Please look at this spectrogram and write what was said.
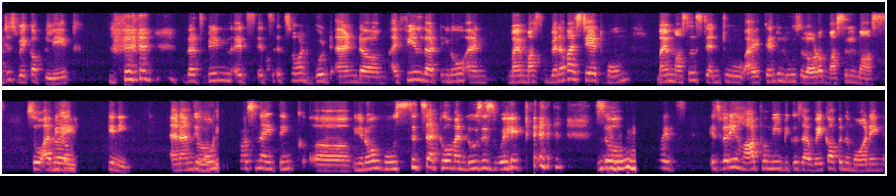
just wake up late that's been it's it's it's not good and um, I feel that you know and my muscle whenever I stay at home my muscles tend to I tend to lose a lot of muscle mass so I become Right. skinny and I'm the Okay. only person I think uh, you know who sits at home and loses weight so it's it's very hard for me because I wake up in the morning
